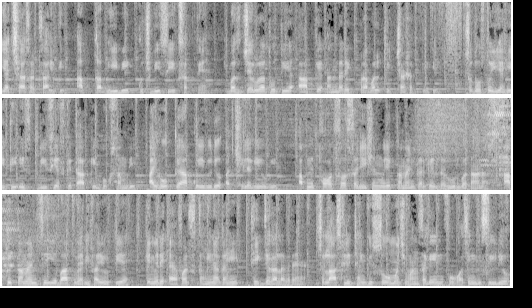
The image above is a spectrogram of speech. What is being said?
या छियासठ साल की, आप कभी भी कुछ भी सीख सकते हैं। बस ज़रूरत होती है आपके अंदर एक प्रबल इच्छा शक्ति की। सो दोस्तों, यही थी इस प्रीसियस किताब की बुक समरी आई होप कि आपको ये वीडियो अच्छी लगी होगी। अपने थॉट्स और सजेशन मुझे कमेंट करके ज़रूर बताना। आपके कमेंट से ये बात वेरीफाई होती है कि मेरे एफर्ट्स कहीं ना कहीं ठीक जगह लग रहे हैं। So lastly thank you so much once again for watching this video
